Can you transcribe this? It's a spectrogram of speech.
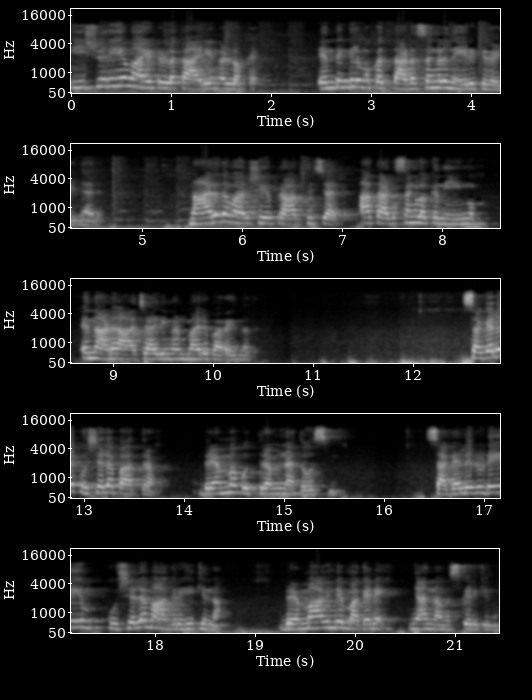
ഈശ്വരീയമായിട്ടുള്ള കാര്യങ്ങളിലൊക്കെ എന്തെങ്കിലുമൊക്കെ തടസ്സങ്ങൾ നേരിട്ട് കഴിഞ്ഞാൽ നാരദ മഹർഷിയെ പ്രാർത്ഥിച്ചാൽ ആ തടസ്സങ്ങളൊക്കെ നീങ്ങും എന്നാണ് ആചാര്യന്മാർ പറയുന്നത്. സകല കുശലപാത്രം ബ്രഹ്മപുത്രം നതോസ്മി. സകലരുടെയും കുശലം ആഗ്രഹിക്കുന്ന ബ്രഹ്മാവിന്റെ മകനെ ഞാൻ നമസ്കരിക്കുന്നു.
